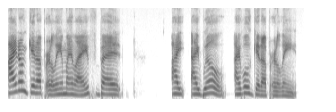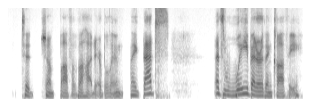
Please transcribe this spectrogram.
I don't get up early in my life, but I I will I will get up early to jump off of a hot air balloon. Like that's that's way better than coffee.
